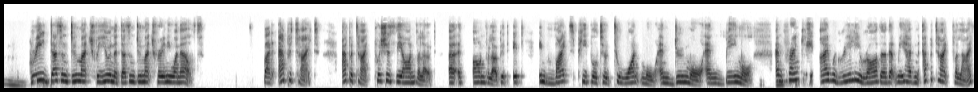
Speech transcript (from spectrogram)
Mm. Greed doesn't do much for you and it doesn't do much for anyone else. But appetite, appetite pushes the envelope. Uh, envelope. It it invites people to to want more and do more and be more. And mm. frankly, I would really rather that we had an appetite for life,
